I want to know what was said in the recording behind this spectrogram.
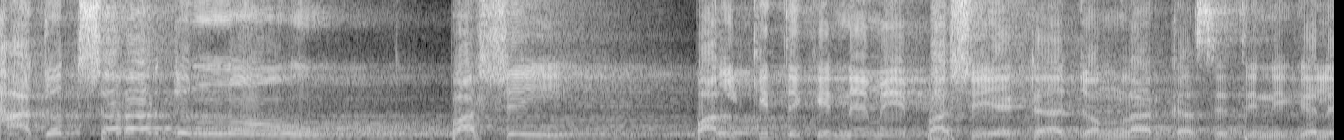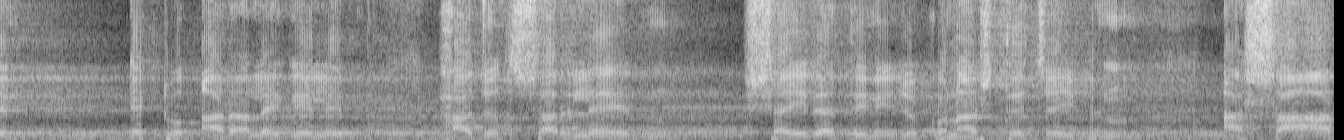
হাজত সারার জন্য পাশেই পালকি থেকে নেমে পাশে একটা জংলার কাছে তিনি গেলেন, একটু আড়ালে গেলেন। হাজত সারলেন, সাইরা তিনি যখন আসতে চাইবেন, আসার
